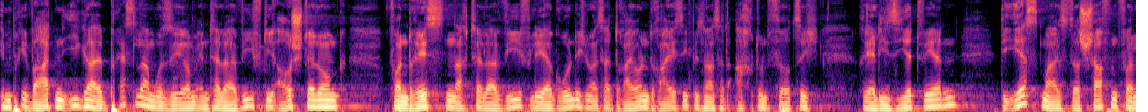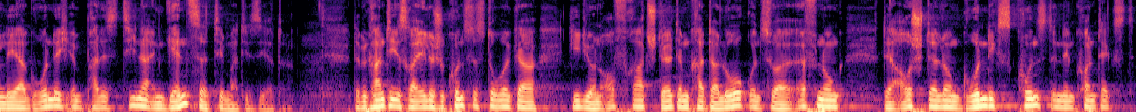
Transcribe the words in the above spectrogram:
im privaten Igal Pressler Museum in Tel Aviv die Ausstellung von Dresden nach Tel Aviv, Lea Grundig 1933 bis 1948 realisiert werden, die erstmals das Schaffen von Lea Grundig in Palästina in Gänze thematisierte. Der bekannte israelische Kunsthistoriker Gideon Ofrat stellt im Katalog und zur Eröffnung der Ausstellung Grundigs Kunst in den Kontext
